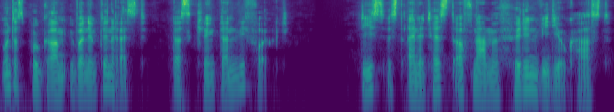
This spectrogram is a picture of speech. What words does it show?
und das Programm übernimmt den Rest. Das klingt dann wie folgt. Dies ist eine Testaufnahme für den Videocast.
